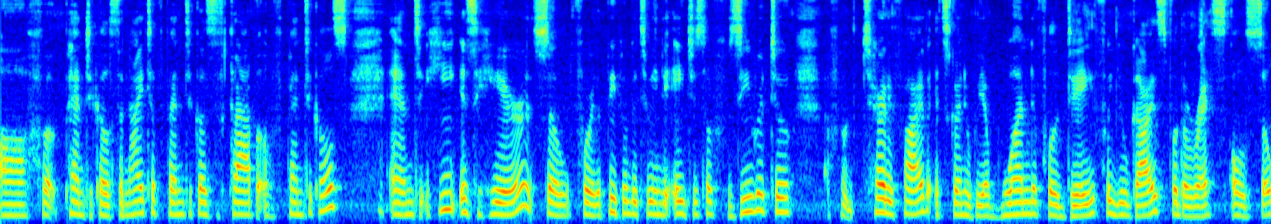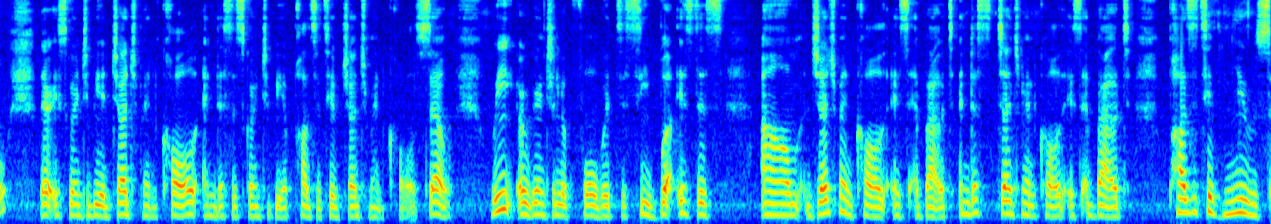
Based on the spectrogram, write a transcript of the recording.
of Pentacles. The Knight of Pentacles the Clav of Pentacles, and he is here. So for the people between the ages of 0 to 35, it's going to be a wonderful day for you guys. For the rest also, there is going to be a judgment call, and this is going to be a positive judgment call. So we are going to look forward to see what is this um, judgment call is about. And this judgment call is about positive news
